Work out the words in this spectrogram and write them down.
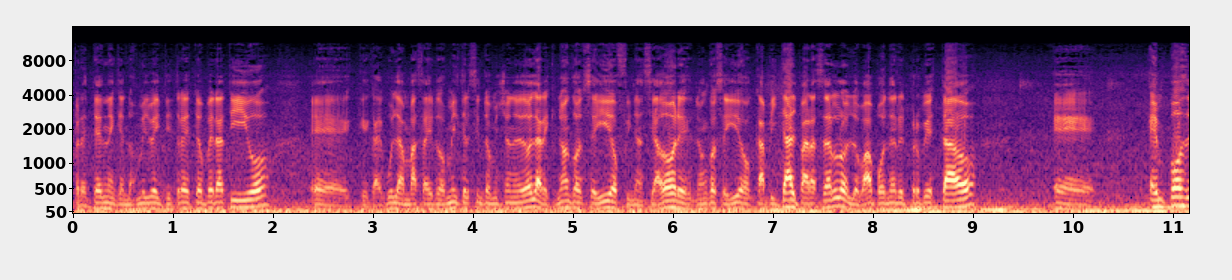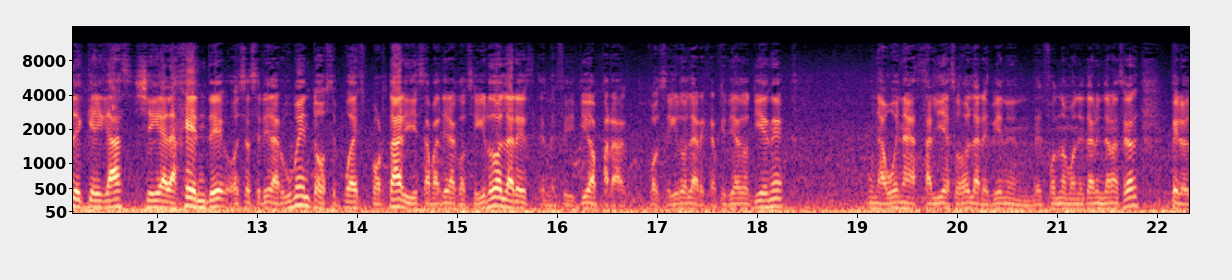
pretenden que en 2023 esté operativo, eh, que calculan va a salir 2.300 millones de dólares, que no han conseguido financiadores, no han conseguido capital para hacerlo, lo va a poner el propio Estado, en pos de que el gas llegue a la gente, o ese sería el argumento, o se pueda exportar y de esa manera conseguir dólares, en definitiva para conseguir dólares que Argentina no tiene, una buena salida de esos dólares vienen del Fondo Monetario Internacional, pero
